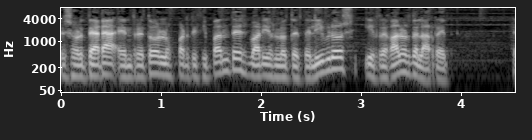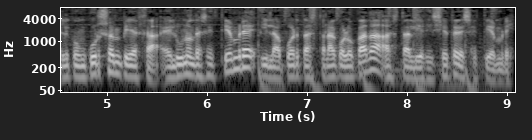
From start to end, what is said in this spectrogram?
Se sorteará entre todos los participantes varios lotes de libros y regalos de la red. El concurso empieza el 1 de septiembre y la puerta estará colocada hasta el 17 de septiembre.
